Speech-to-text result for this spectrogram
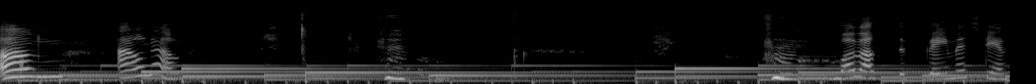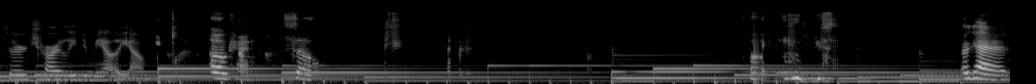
Um, I don't know. Hmm. Hmm. What about the famous dancer Charli D'Amelio? Okay, so. Okay, you s- Okay,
